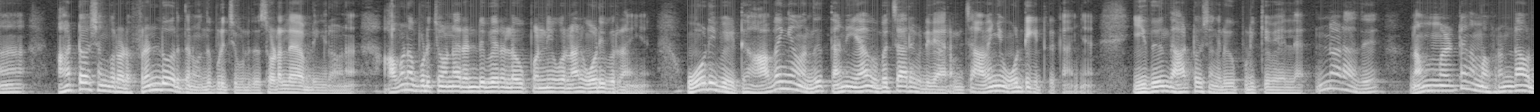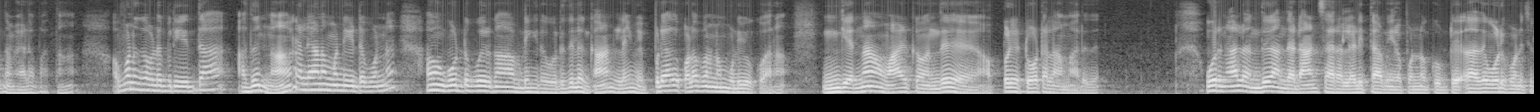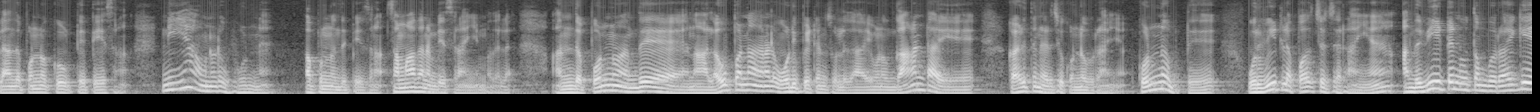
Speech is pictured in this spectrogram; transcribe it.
ஆட்டோ சங்கரோட ஃப்ரெண்டு ஒருத்தன் வந்து பிடிச்சி விடுது சுடலை அப்படிங்கிறவனை. அவனை பிடிச்சவொன்னே ரெண்டு பேரும் லவ் பண்ணி ஒரு நாள் ஓடி போயிடுறாங்க. ஓடி போயிட்டு அவங்க வந்து தனியாக விபச்சார விடுதி ஆரம்பித்து அவங்க ஓட்டிக்கிட்டு இருக்காங்க. இது இந்த ஆட்டோ சங்கருக்கு பிடிக்கவே இல்லை. என்னடா அது நம்மள்கிட்ட நம்ம ஃப்ரெண்டாக ஒருத்தன் வேலை பார்த்தான். அவனுக்கு அவ்வளோ பெரிய இதாக அது நான் கல்யாணம் பண்ணிக்கிட்ட பொண்ணை அவன் கூப்பிட்டு போயிருக்கான் அப்படிங்கிற ஒரு இதில் கான்லையும் எப்படியாவது கொலை பண்ண முடிவுக்கு வரான். இங்கே தான் அவன் வாழ்க்கை வந்து அப்படியே டோட்டலாக மாறுது. ஒரு நாள் வந்து அந்த டான்ஸார லலிதா அப்படிங்கிற பொண்ணை கூப்பிட்டு அதாவது ஓடி போணுச்சுல அந்த பொண்ணை கூப்பிட்டு பேசுகிறான் நீ ஏன் அவனோட ஒன்று அப்படின்னு வந்து பேசுகிறான் சமாதானம் பேசுகிறாங்க முதல்ல. அந்த பொண்ணு வந்து நான் லவ் பண்ண அதனால் ஓடி போயிட்டேன்னு சொல்லுதா? இவனுக்கு காண்டாயே கழுத்து நெரிச்சு கொண்டு போடுறாங்க கொண்டு விட்டு ஒரு வீட்டில் புதைச்சி வச்சிடுறாங்க. அந்த வீட்டை நூற்றம்பது ரூபாய்க்கு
